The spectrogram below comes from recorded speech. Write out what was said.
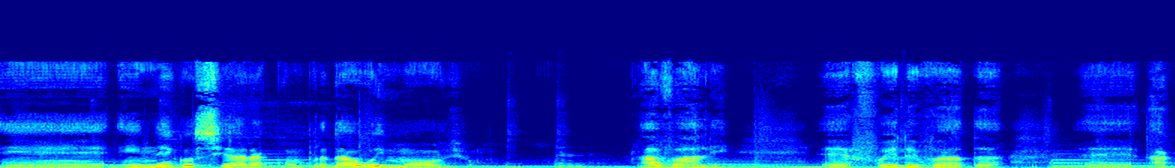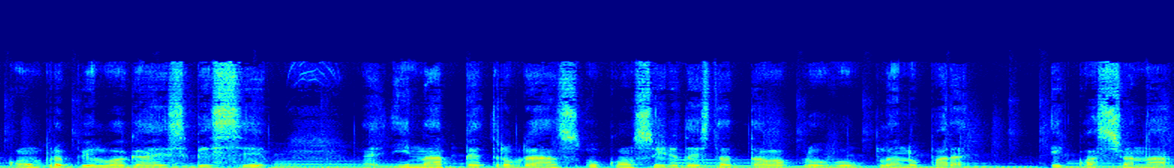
é, em negociar a compra da Oi Móvel. A Vale é, foi levada é, a compra pelo HSBC né, e na Petrobras o Conselho da Estatal aprovou o plano para equacionar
